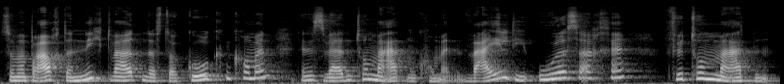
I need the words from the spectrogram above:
So man braucht dann nicht warten, dass da Gurken kommen, denn es werden Tomaten kommen, weil die Ursache für Tomaten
